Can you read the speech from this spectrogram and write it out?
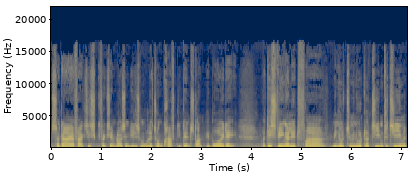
Så der er faktisk for eksempel også en lille smule atomkraft i den strøm, vi bruger i dag. Og det svinger lidt fra minut til minut og time til time,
